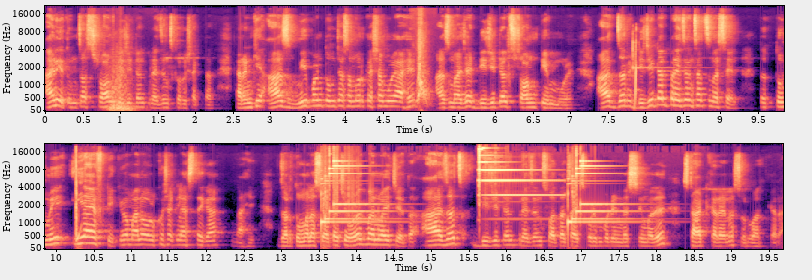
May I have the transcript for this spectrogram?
आणि तुमचा स्ट्रॉंग डिजिटल प्रेझेन्स करू शकतात. कारण की आज मी पण तुमच्यासमोर कशामुळे आहे? आज माझ्या डिजिटल स्ट्रॉंग टीममुळे आज जर डिजिटल प्रेझेन्सच नसेल तर तुम्ही ई आय एफ टी किंवा मला ओळखू शकले असते का? नाही. जर तुम्हाला स्वतःची ओळख बनवायची आहे तर आजच डिजिटल प्रेझेन्स स्वतःचा एक्सपोर्ट इम्पोर्ट इंडस्ट्रीमध्ये स्टार्ट करायला सुरुवात करा.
